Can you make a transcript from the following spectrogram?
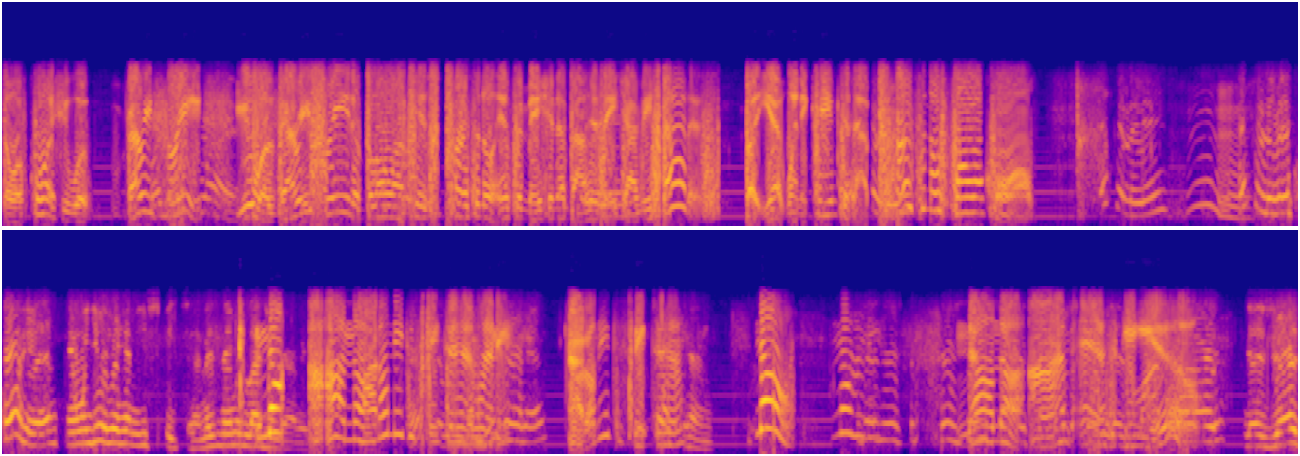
So, of course, you were very free. You were very free to blow up his personal information about his HIV status. But yet, when it came to that personal phone call, Hopefully he'll call here, and when you hear him, you speak to him. His name is no, legendary. uh-uh, no, I don't need to speak to him, honey. I don't need to speak to him. No, no. There's- there's No, no, I'm asking you. side, There's your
